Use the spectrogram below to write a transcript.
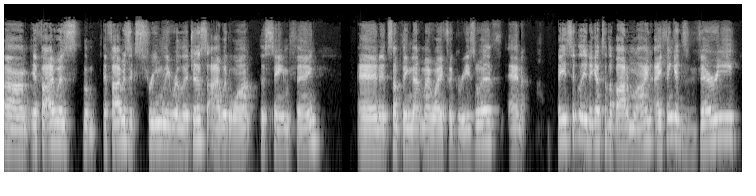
Um, if I was if I was extremely religious, I would want the same thing, and it's something that my wife agrees with. And basically, to get to the bottom line, I think it's very,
